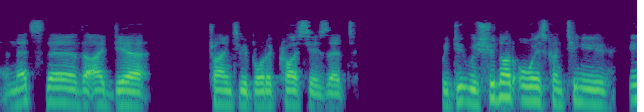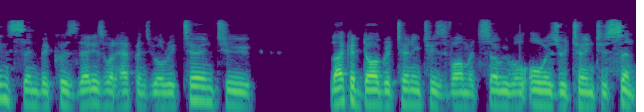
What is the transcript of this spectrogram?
And that's the, the idea trying to be brought across here is that we do, we should not always continue in sin because that is what happens. We'll return to, like a dog returning to his vomit, so we will always return to sin.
